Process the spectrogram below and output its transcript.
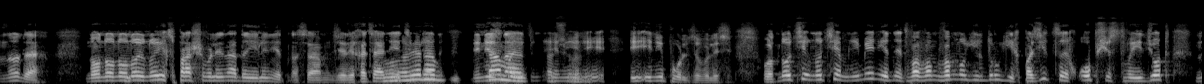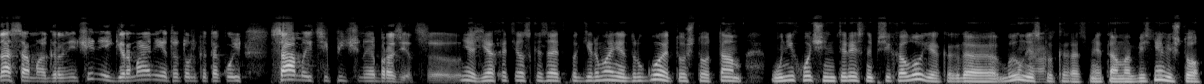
Ну да. Но, но, но, но, но их спрашивали, надо или нет, на самом деле. Хотя они ну, этим наверное, не, не знают и, и, и, и не пользовались. Вот. Но, тем, но тем не менее, нет, во, во многих других позициях общество идет на самоограничение. Германия это только такой самый типичный образец. Нет, я хотел сказать по Германии другое, то, что там у них очень интересная психология, когда был несколько а. раз, мне там объяснили, что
